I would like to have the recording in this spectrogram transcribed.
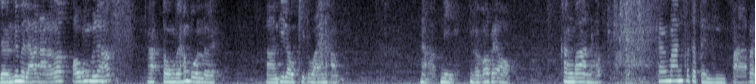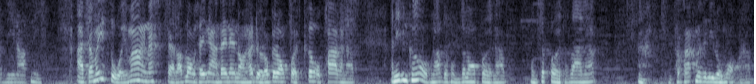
เดินขึ้นไปแล้วนะแล้วก็ตรงไปเลยครับนะครับตรงไปข้างบนเลย ตามที่เราคิดไว้นะครับ นะครับนี่แล้วก็ไปออกข้างบ้านนะครับ ข้างบ้านก็จะเป็นฝาแบบนี้นะครับนี่ อาจจะไม่สวยมากนะ แต่รับรองใช้งานได้แน่นอนครับเดี๋ยวเราไปลองเปิดเครื่องอบผ้ากันนะครับ อันนี้เป็นเครื่องอบนะครับเดี๋ยวผมจะลองเปิดนะครับ ผมจะเปิดตานะครับอะสักพักมันจะมีลมออกนะครับ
